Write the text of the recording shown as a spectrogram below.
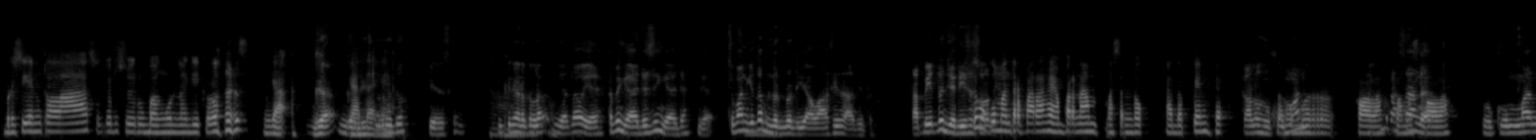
bersihin kelas atau disuruh bangun lagi kelas? Enggak enggak enggak disuruh ya? itu biasa. Mungkin ada kelas enggak tahu ya tapi enggak ada sih enggak ada enggak cuman kita hmm. benar-benar diawasi saat itu. Tapi itu jadi sesuatu itu hukuman terparah yang pernah Mas Endok hadapin kalau hukuman? Umur sekolah sama sekolah. Hukuman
